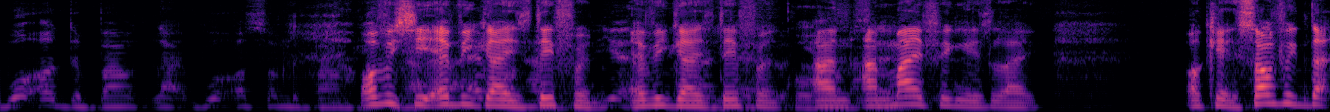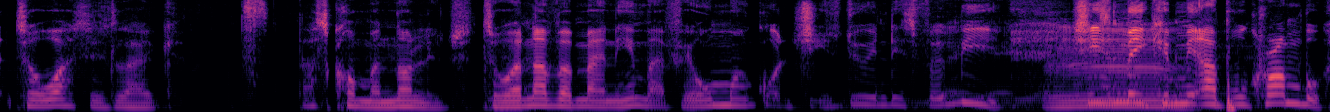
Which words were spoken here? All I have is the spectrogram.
what are the bound? Like, what are some of the boundaries? obviously Like, every everyone guy is different. yeah, every guy is guy's different. Cool, And and my thing is like, okay, something that to us is like. That's common knowledge. To another man, he might feel, "Oh my god, she's doing this for me. She's making me mm. apple crumble."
